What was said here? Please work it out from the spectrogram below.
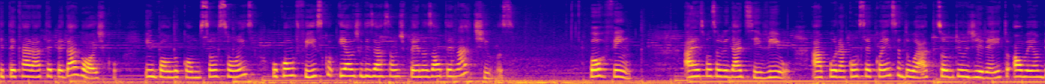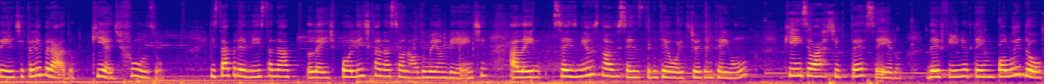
e ter caráter pedagógico, impondo como sanções o confisco e a utilização de penas alternativas. Por fim, a responsabilidade civil apura a consequência do ato sobre o direito ao meio ambiente equilibrado, que é difuso. Está prevista na Lei de Política Nacional do Meio Ambiente, a Lei 6.938 de 81, que em seu artigo 3 define o termo poluidor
